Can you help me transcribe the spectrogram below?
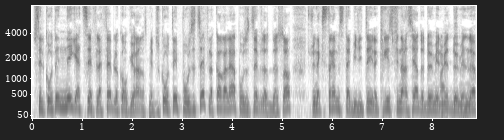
C'est le côté négatif, la faible concurrence. Mais du côté positif, le corollaire positif de, ça, c'est une extrême stabilité. La crise financière de 2008-2009,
